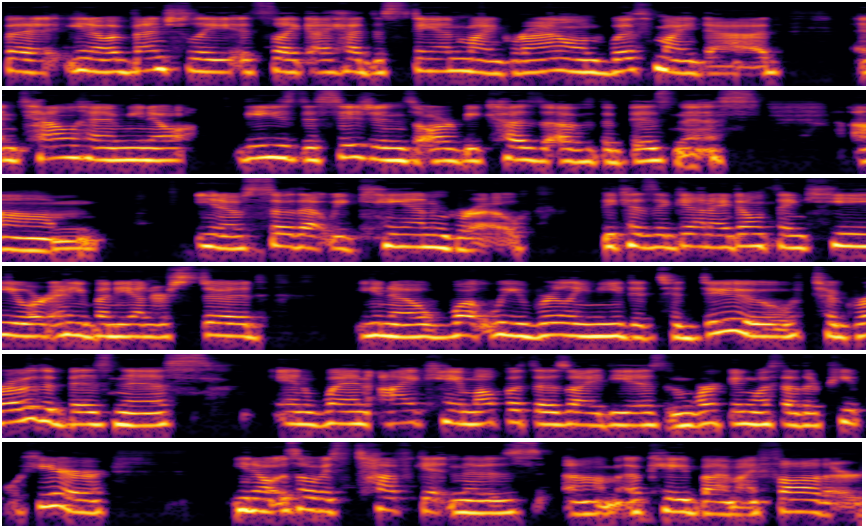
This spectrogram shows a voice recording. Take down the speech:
But you know, eventually, it's like I had to stand my ground with my dad and tell him, you know, these decisions are because of the business, um, you know, so that we can grow because again, I don't think he or anybody understood, you know, what we really needed to do to grow the business. And when I came up with those ideas and working with other people here, you know, it was always tough getting those um, okayed by my father.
